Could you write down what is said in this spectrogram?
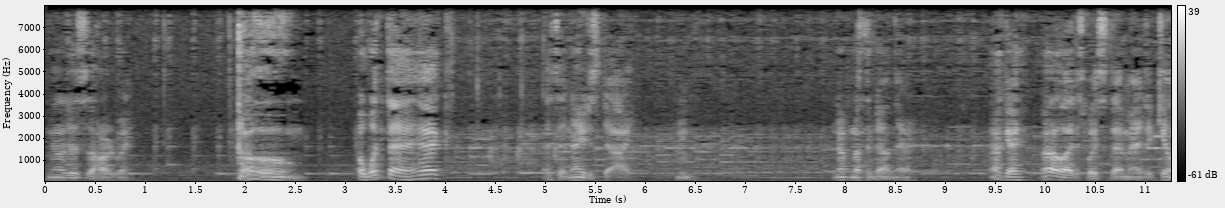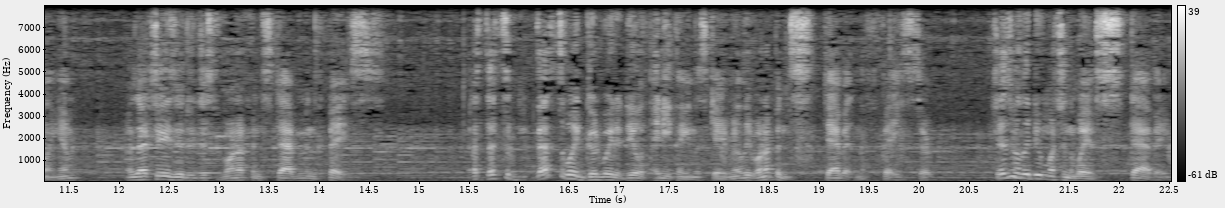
no, this is the hard way. Boom! Oh, what the heck? That's it, now you just die. Hmm. Nope, nothing down there. Okay, well, I just wasted that magic killing him. It was actually easier to just run up and stab him in the face. That's that's the that's the way good way to deal with anything in this game. Really, run up and stab it in the face. Or she doesn't really do much in the way of stabbing.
